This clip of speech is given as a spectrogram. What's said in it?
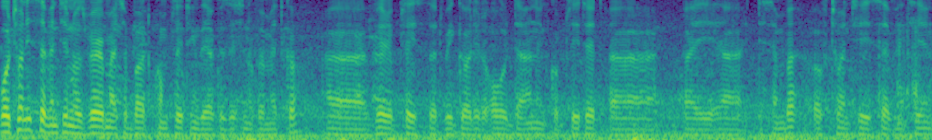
Well, 2017 was very much about completing the acquisition of Vametco. Uh, very pleased that we got it all done and completed uh, by uh, December of 2017,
